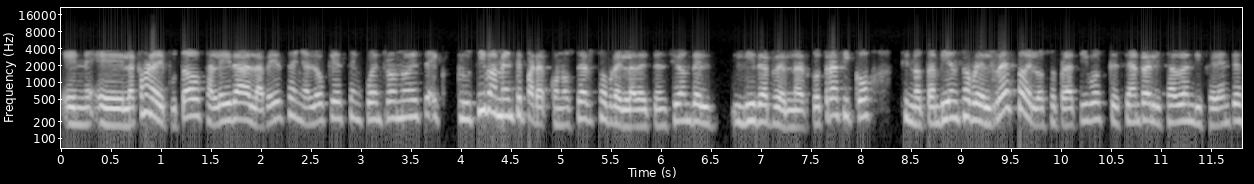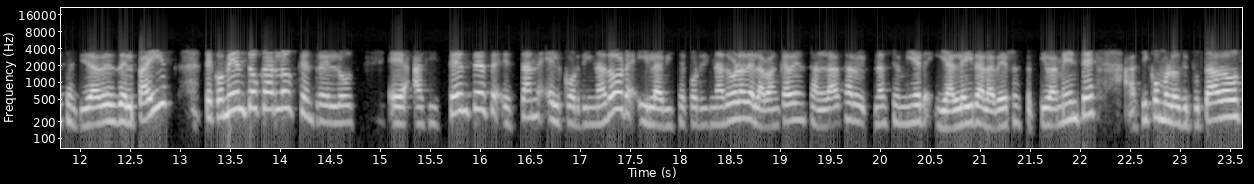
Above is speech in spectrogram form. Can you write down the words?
en eh, la Cámara de Diputados, Aleida Alavés, señaló que este encuentro no es exclusivamente para conocer sobre la detención del líder del narcotráfico, sino también sobre el resto de los operativos que se han realizado en diferentes entidades del país. Te comento, Carlos, que entre los eh, asistentes están el coordinador y la vicecoordinadora de la bancada en San Lázaro, Ignacio Mier y Aleida Alavés, respectivamente, así como los diputados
